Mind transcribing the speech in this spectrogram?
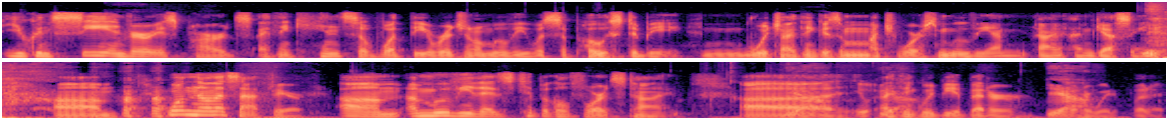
you can see in various parts, I think, hints of what the original movie was supposed to be, which I think is a much worse movie. I'm I'm, I'm guessing. um, well, no, that's not fair. Um, a movie that's typical for its time. Uh, Yeah. it- I think would be a better Yeah. better way to put it.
